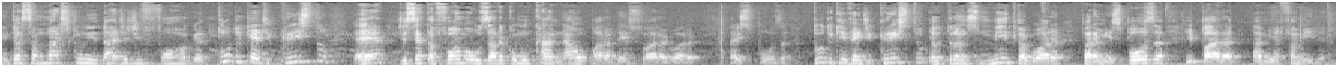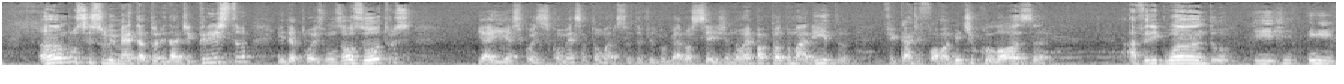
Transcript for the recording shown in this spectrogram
Então essa masculinidade advoga. Tudo que é de Cristo é, de certa forma, usada como um canal para abençoar agora a esposa. Tudo que vem de Cristo eu transmito agora para minha esposa e para a minha família. Ambos se submetem à autoridade de Cristo e depois uns aos outros. E aí as coisas começam a tomar o seu devido lugar. Ou seja, não é papel do marido ficar de forma meticulosa averiguando e, e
